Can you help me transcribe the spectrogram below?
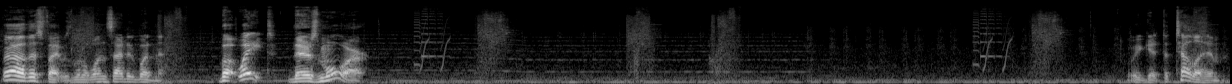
Well, this fight was a little one-sided, wasn't it? But wait, there's more! We get to tell him.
